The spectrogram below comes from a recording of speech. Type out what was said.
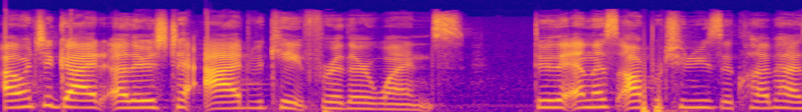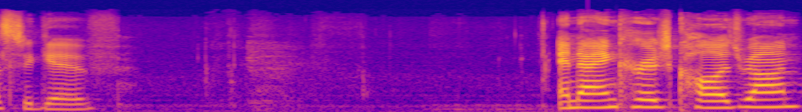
I want to guide others to advocate for their ones through the endless opportunities the club has to give. And I encourage College Bound,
